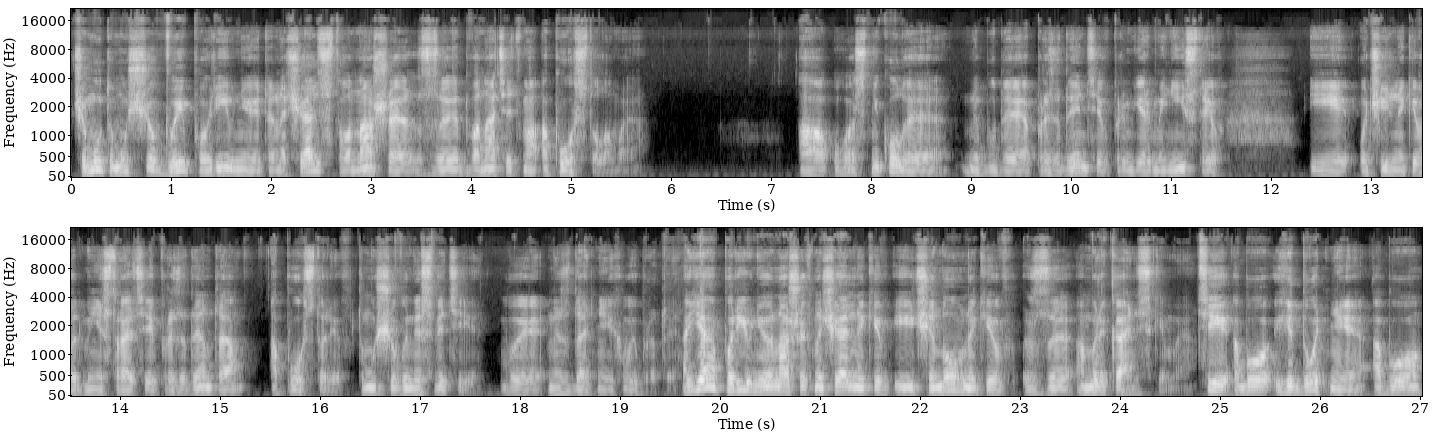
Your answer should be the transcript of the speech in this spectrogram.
Чому? Тому що ви порівнюєте начальство наше з 12 апостолами. А у вас ніколи не буде президентів, прем'єр-міністрів і очільників адміністрації президента апостолів, тому що ви не святі, ви не здатні їх вибрати. А я порівнюю наших начальників і чиновників з американськими. Ці або гідотні, або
